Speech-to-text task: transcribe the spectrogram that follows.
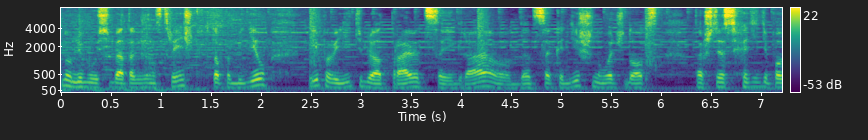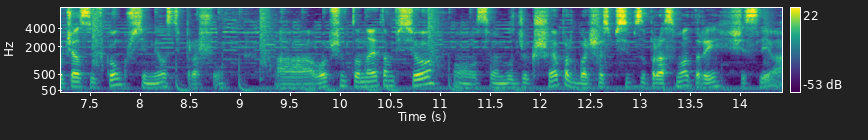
ну, либо у себя также на страничке, кто победил, и победителю отправится игра DeadSec Edition Watch Dogs. Так что, если хотите поучаствовать в конкурсе, милости прошу. А, в общем-то, на этом все. С вами был Джек Шепард. Большое спасибо за просмотр и счастливо.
